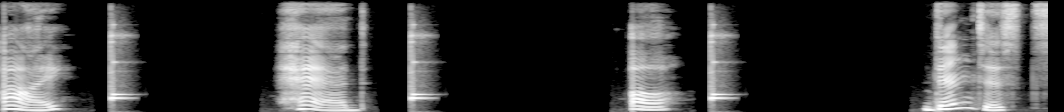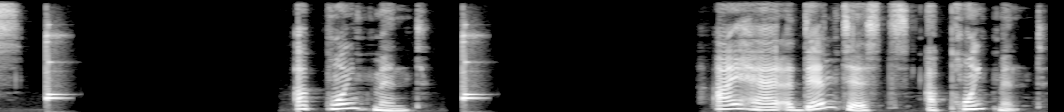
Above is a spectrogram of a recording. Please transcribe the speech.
I had a dentist's appointment. I had a dentist's appointment.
